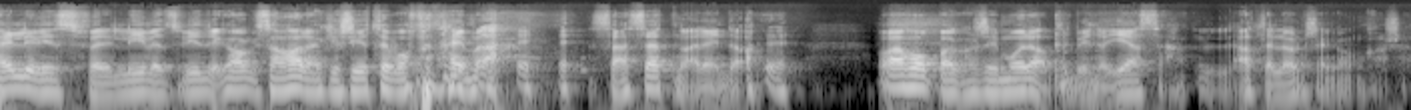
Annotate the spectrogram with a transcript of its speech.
heldigvis for livets videre gang så har jeg ikke skytevåpen hjemme. Så jeg sitter nå her ennå. Og jeg håper kanskje i morgen at det begynner å gi seg. Etter lunsj en gang, kanskje.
